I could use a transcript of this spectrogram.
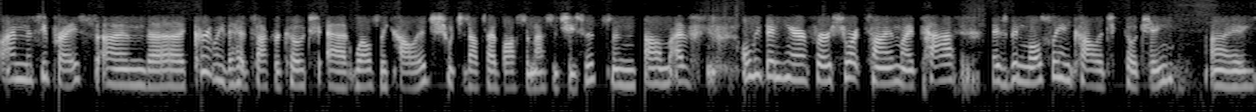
I'm Missy Price. I'm the, currently the head soccer coach at Wellesley College, which is outside Boston, Massachusetts. And um, I've only been here for a short time. My path has been mostly in college coaching. I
